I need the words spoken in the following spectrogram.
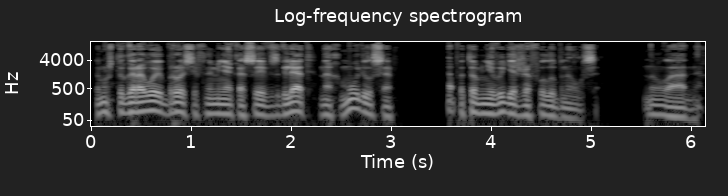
потому что Горовой, бросив на меня косой взгляд, нахмурился, а потом, не выдержав, улыбнулся. Ну ладно.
